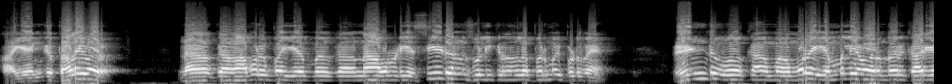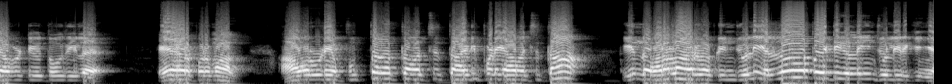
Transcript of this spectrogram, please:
எங்க தலைவர் நான் அவர் நான் அவருடைய சீடன்னு சொல்லிக்கிறதுல பெருமைப்படுவேன். ரெண்டு முறை எம்எல்ஏவா இருந்தார் காரியாபட்டி தொகுதியில ஏஆர் பெருமாள். அவருடைய புத்தகத்தை வச்சு தான் அடிப்படையா வச்சு தான் இந்த வரலாறு அப்படின்னு சொல்லி எல்லா பேட்டிகள்லையும் சொல்லியிருக்கீங்க.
